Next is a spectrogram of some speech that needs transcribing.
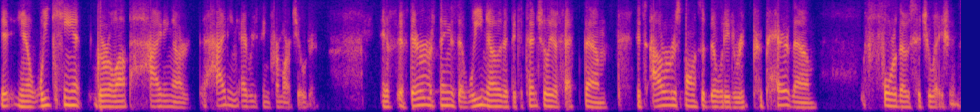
It, you know, we can't grow up hiding our hiding everything from our children. If if there are things that we know that could potentially affect them, it's our responsibility to re- prepare them for those situations.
